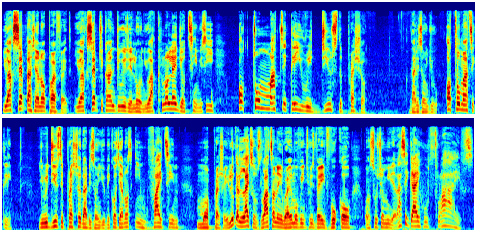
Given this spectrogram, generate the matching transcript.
you accept that you're not perfect. You accept you can't do it alone. You acknowledge your team. You see, automatically you reduce the pressure that is on you. Automatically you reduce the pressure that is on you because you're not inviting more pressure. You look at the likes of Zlatan Ibrahimovic, who is very vocal on social media. That's a guy who thrives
